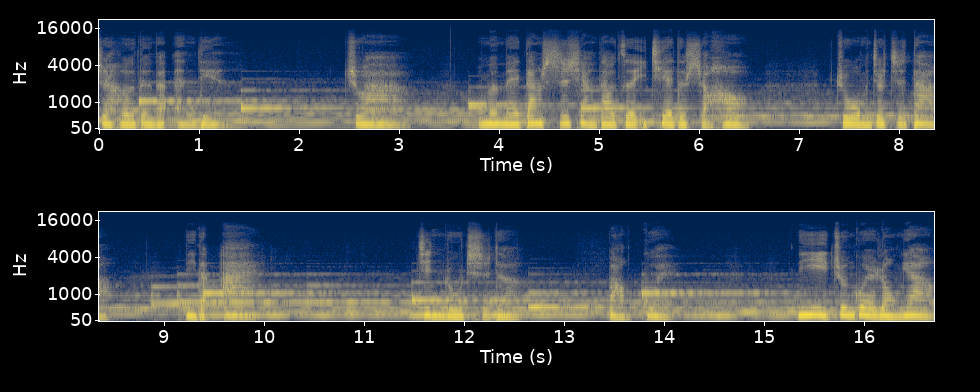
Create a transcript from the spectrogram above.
是何等的恩典，主啊！我们每当思想到这一切的时候，主，我们就知道你的爱竟如此的宝贵。你以尊贵荣耀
